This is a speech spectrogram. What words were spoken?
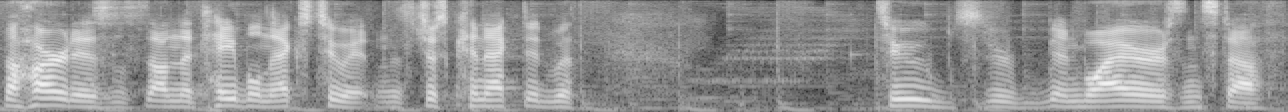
the heart is on the table next to it and it's just connected with tubes and wires and stuff,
